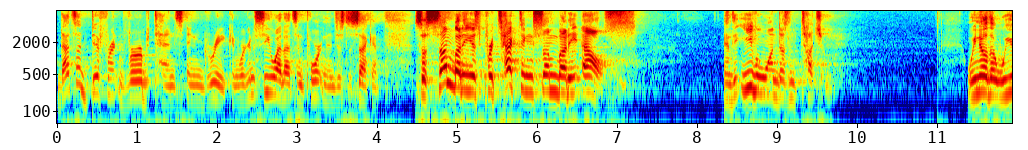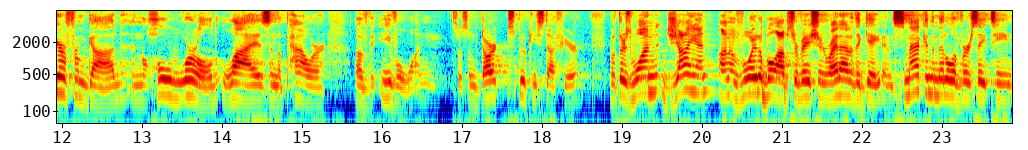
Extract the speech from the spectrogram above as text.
That's a different verb tense in Greek, and we're going to see why that's important in just a second. So somebody is protecting somebody else, and the evil one doesn't touch him. We know that we are from God, and the whole world lies in the power of the evil one. So, some dark, spooky stuff here. But there's one giant, unavoidable observation right out of the gate, and smack in the middle of verse 18.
